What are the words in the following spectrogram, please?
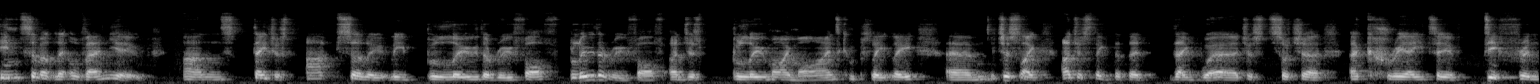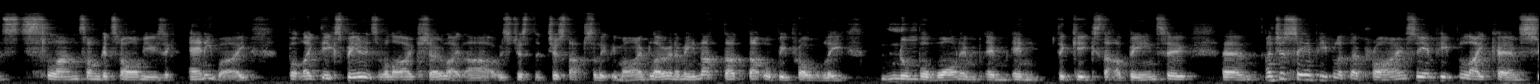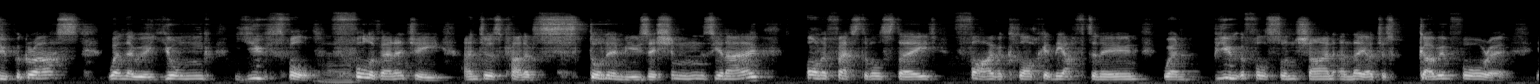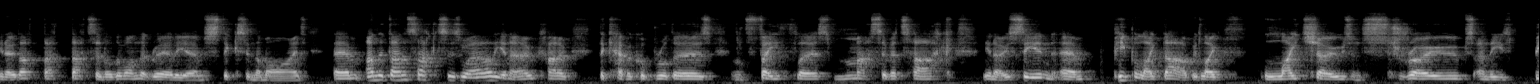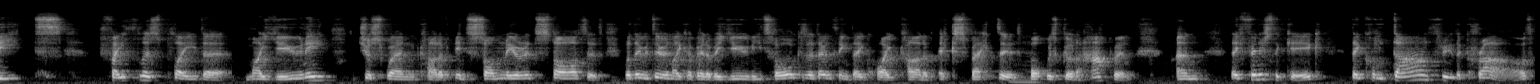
intimate little venue, and they just absolutely blew the roof off, blew the roof off, and just blew my mind completely. Um, just like I just think that the, they were just such a, a creative different slant on guitar music anyway. But like the experience of a live show like that was just just absolutely mind blowing. I mean that that that would be probably number one in, in, in the gigs that I've been to, um, and just seeing people at their prime, seeing people like um, Supergrass when they were young, youthful, yeah. full of energy, and just kind of stunning musicians. You know, on a festival stage, five o'clock in the afternoon, when beautiful sunshine, and they are just going for it. You know that that that's another one that really um, sticks in the mind. Um, and the dance acts as well. You know, kind of the Chemical Brothers, Faithless, Massive Attack. You know, seeing um, people like that with like light shows and strobes and these beats Faithless played at my uni just when kind of insomnia had started, but they were doing like a bit of a uni tour because I don't think they quite kind of expected what was going to happen. And they finished the gig, they come down through the crowd,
